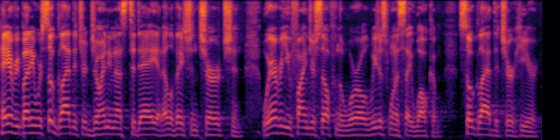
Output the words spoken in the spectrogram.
Hey, everybody, we're so glad that you're joining us today at Elevation Church and wherever you find yourself in the world. We just want to say welcome. So glad that you're here.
